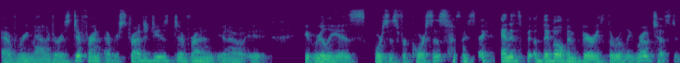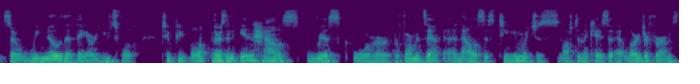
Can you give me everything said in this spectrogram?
every manager is different, every strategy is different. You know, it it really is horses for courses, as they say. And it's they've all been very thoroughly road tested. So we know that they are useful to people. There's an in-house risk or performance analysis team, which is often the case at larger firms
